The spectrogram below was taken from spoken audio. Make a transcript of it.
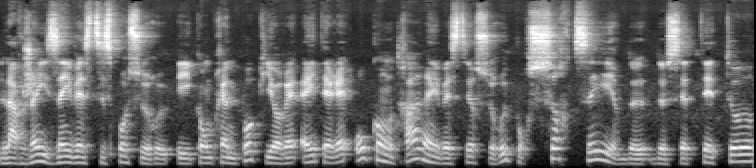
l'argent, ils investissent pas sur eux et ils comprennent pas qu'il y aurait intérêt, au contraire, à investir sur eux pour sortir de, de cet état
